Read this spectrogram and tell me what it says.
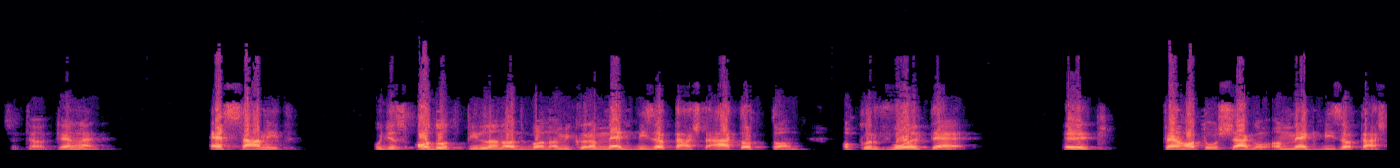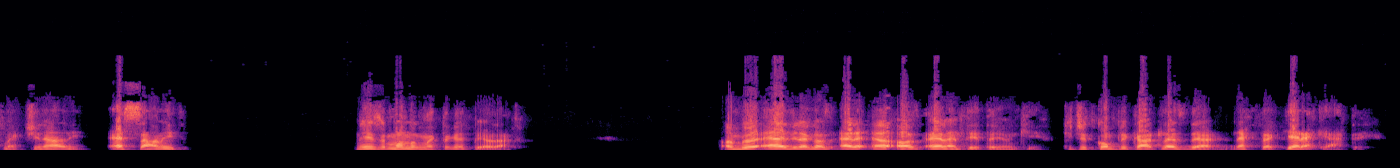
Szóval tényleg? Ez számít? hogy az adott pillanatban, amikor a megbizatást átadtam, akkor volt-e fennhatóságom a megbizatást megcsinálni? Ez számít? Nézd, mondok nektek egy példát, amiből elvileg az, el, az ellentéte jön ki. Kicsit komplikált lesz, de nektek gyerekjáték.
